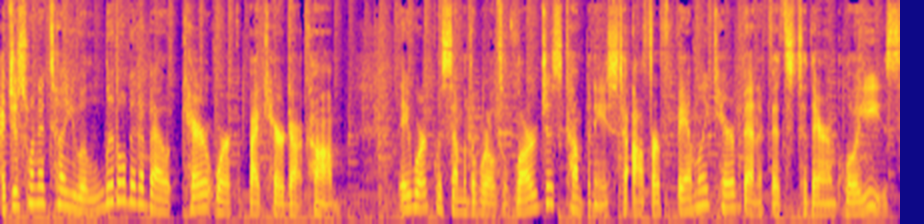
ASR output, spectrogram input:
I just want to tell you a little bit about Care at Work by Care.com. They work with some of the world's largest companies to offer family care benefits to their employees.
